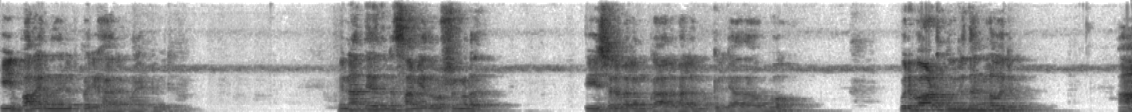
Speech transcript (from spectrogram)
ഈ പറയുന്നതിനൊരു പരിഹാരമായിട്ട് വരും. പിന്നെ അദ്ദേഹത്തിന്റെ സമയദോഷങ്ങൾ ഈശ്വരബലം കാലഫലം ഒക്കെ ഇല്ലാതാവുമ്പോൾ ഒരുപാട് ദുരിതങ്ങൾ വരും. ആ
